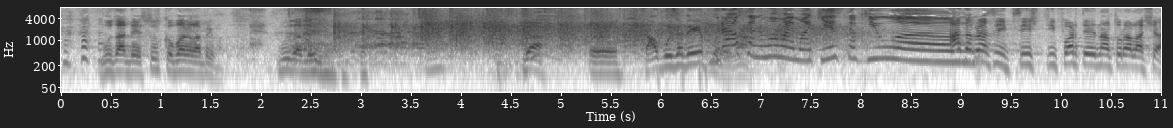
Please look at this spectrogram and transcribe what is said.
Buza de sus coboară la prima. Buza de sus. Da. Uh, Sau buza de iepure? Vreau da. să nu mă mai machiez, să fiu... Uh, a, da, vreau să zic, să ești foarte natural așa.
